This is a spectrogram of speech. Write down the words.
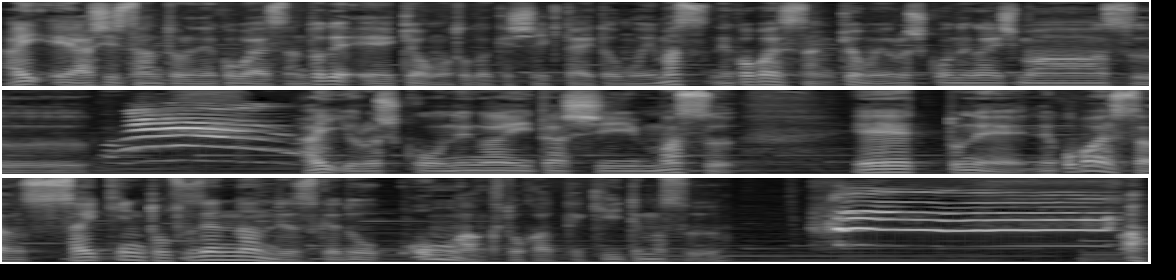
はい、アシスタントの猫林さんとで、えー、今日もお届けしていきたいと思います。猫林さん、今日もよろしくお願いします。はいよろしくお願いいたします。えー、っとね猫林さん最近突然なんですけど音楽とかって聞いてます？あ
